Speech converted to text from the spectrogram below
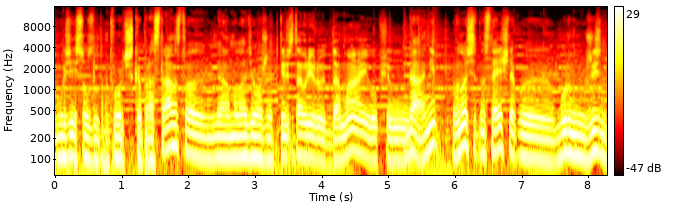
Музей создал там творческое пространство для молодежи. Реставрируют дома и, в общем... Да, они вносят настоящую такую бурную жизнь.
